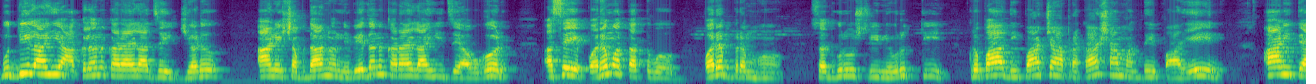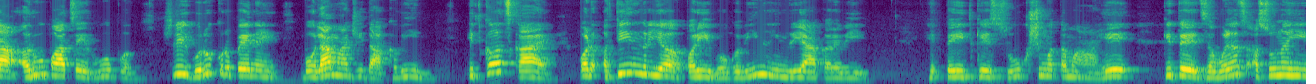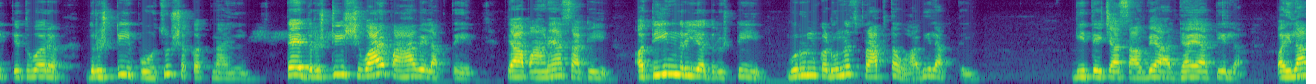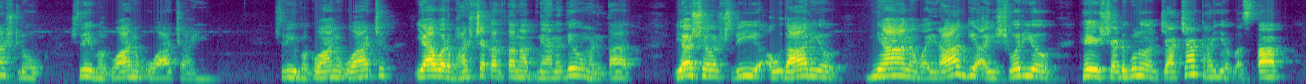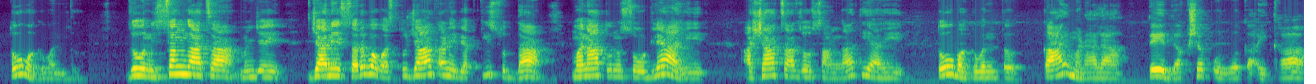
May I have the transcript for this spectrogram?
बुद्धीलाही आकलन करायला जे जड आणि शब्दानं निवेदन करायलाही जे अवघड असे परमतत्व परब्रह्म सद्गुरु श्री निवृत्ती कृपादीपाच्या प्रकाशामध्ये पाहेन आणि त्या अरूपाचे रूप श्री गुरुकृपेने बोला माझी दाखवीन. इतकंच काय? पण अतिंद्रिय परिभोगवीन इंद्रिया करवी. हे ते इतके सूक्ष्मतम आहे की ते जवळच असूनही तिथवर दृष्टी पोहोचू शकत नाही. ते दृष्टीशिवाय पाहावे लागते. त्या पाहण्यासाठी अतिंद्रिय दृष्टी गुरूंकडूनच प्राप्त व्हावी लागते. गीतेच्या सहाव्या अध्यायातील पहिला श्लोक श्री भगवान उवाच आहे. श्री भगवान उवाच यावर भाष्य करताना ज्ञानदेव म्हणतात यश श्री औदार्य ज्ञान वैराग्य ऐश्वर हे षडगुण ज्याच्या ठाय्य बसतात तो भगवंत. जो निसंगाचा म्हणजे ज्याने सर्व वस्तुजात आणि व्यक्ती सुद्धा मनातून सोडल्या आहेत अशाचा जो सांगाती आहे तो भगवंत काय म्हणाला ते लक्षपूर्वक ऐका.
